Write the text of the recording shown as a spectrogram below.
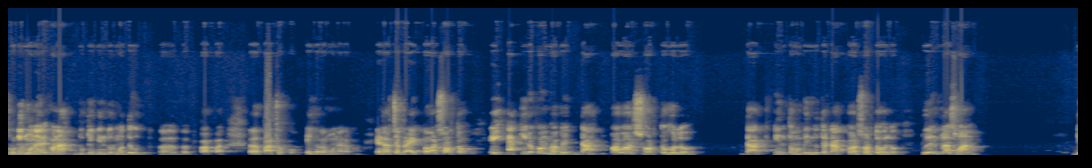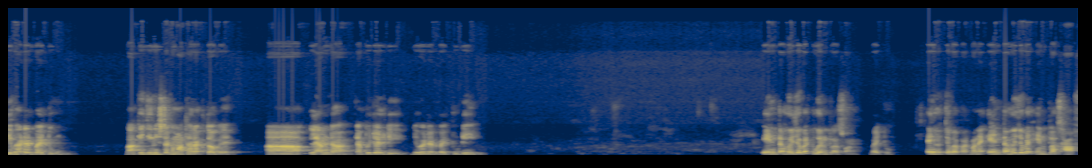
two D মনে রেখো না, দুটি বিন্দুর মধ্যে পার্থক্য, এইভাবে মনে রাখো। এটা হচ্ছে ব্রাইট পাওয়ার শর্ত। এই একই রকম ভাবে ডার্ক পাওয়ার শর্ত হলো ডার্ক এনতম বিন্দুতে ডার্ক পাওয়ার শর্ত হলো two N plus one divided by two বাকি জিনিসটাকে মাথায় রাখতে হবে lambda, capital D divided by two D এনটা হয়ে যাবে two N plus one by two এই হচ্ছে ব্যাপার মানে এনটা হয়ে যাবে N plus half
